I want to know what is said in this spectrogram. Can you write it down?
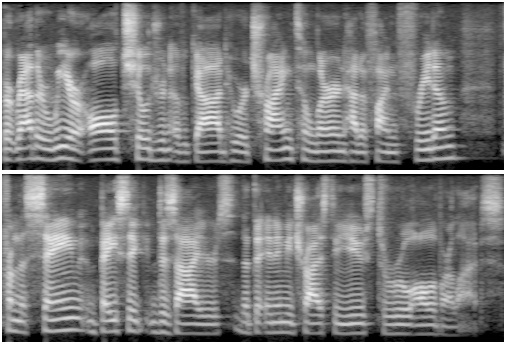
But rather, we are all children of God who are trying to learn how to find freedom from the same basic desires that the enemy tries to use to rule all of our lives.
